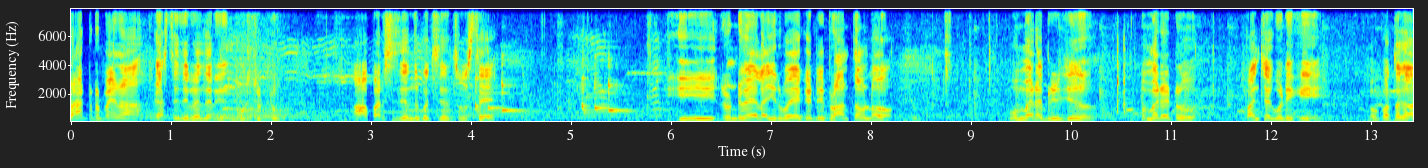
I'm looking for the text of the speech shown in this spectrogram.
ట్రాక్టర్ పైన గస్తీ తిరగడం జరిగింది గుడి చుట్టూ. ఆ పరిస్థితి ఎందుకు వచ్చిందని చూస్తే ఈ రెండు వేల ఇరవై ఒకటి ప్రాంతంలో ఉమ్మేడ బ్రిడ్జ్ ఉమ్మేడ టు పంచగుడికి కొత్తగా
